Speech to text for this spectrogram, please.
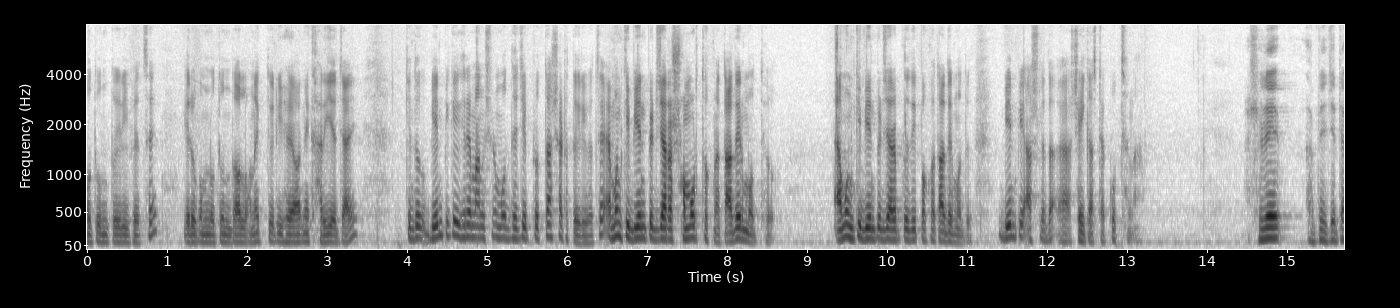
নতুন তৈরি হয়েছে এরকম নতুন দল অনেক তৈরি হয়ে অনেক হারিয়ে যায়। কিন্তু বিএনপিকে ঘিরে মানুষের মধ্যে যে প্রত্যাশাটা তৈরি হয়েছে এমনকি বিএনপির যারা সমর্থক না তাদের মধ্যেও এমনকি বিএনপির যারা প্রতিপক্ষ তাদের মধ্যে। বিএনপি আসলে সেই কাজটা করছে না। আসলে আপনি যেটা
